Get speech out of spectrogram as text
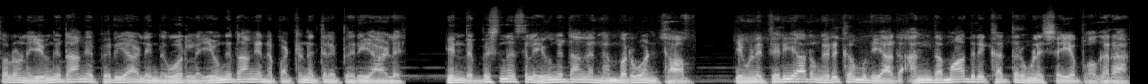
சொல்லணும் இவங்க தாங்க பெரிய ஆள் இந்த ஊரில் இவங்க தாங்க இந்த பட்டணத்தில் பெரிய ஆளு. இந்த பிஸ்னஸில் இவங்க தாங்க நம்பர் ஒன் டாப் இவங்களை தெரியாதவங்க இருக்க முடியாது. அந்த மாதிரி கத்தர் உங்களை செய்ய போகிறார்.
